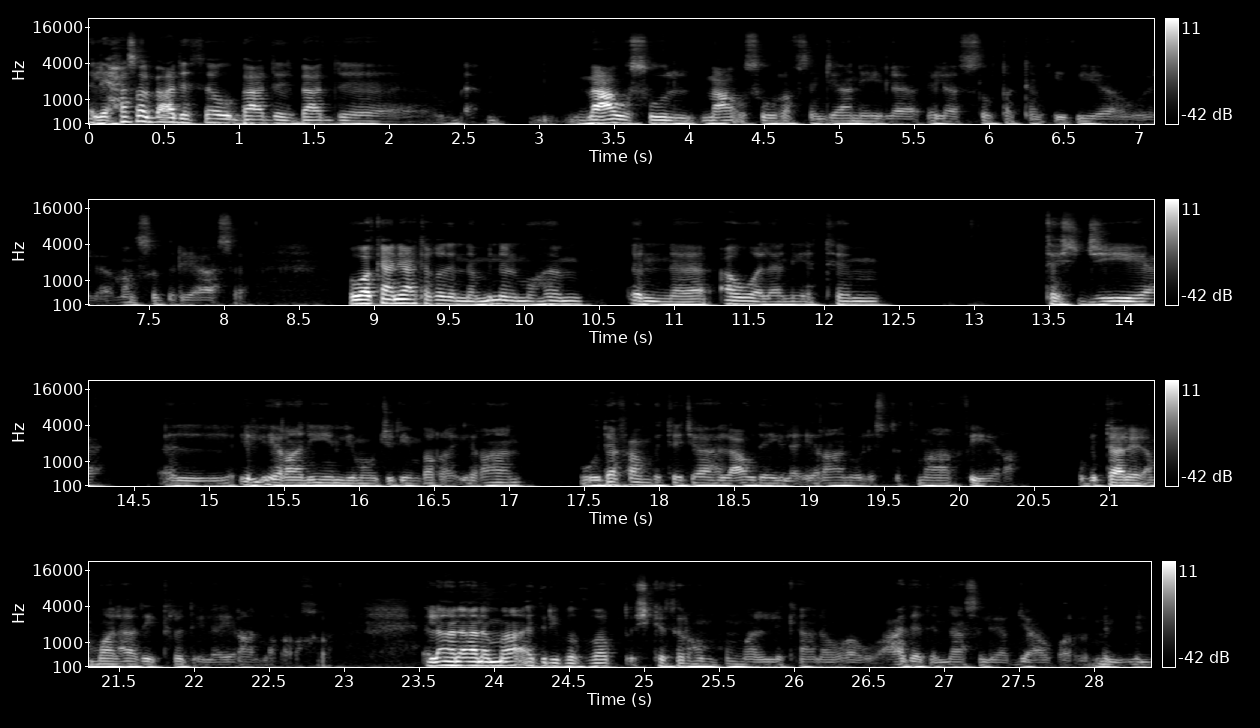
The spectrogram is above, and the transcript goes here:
اللي حصل بعد الثورة بعد بعد مع وصول مع وصول رفسنجاني إلى السلطة التنفيذية أو إلى منصب الرئاسة هو كان يعتقد ان من المهم إن اولا يتم تشجيع الإيرانيين اللي موجودين برا إيران ودفعهم باتجاه العودة إلى إيران والاستثمار في إيران. وبالتالي الأموال هذه ترد إلى إيران مرة أخرى. الآن أنا ما أدري بالضبط إيش كثرهم هم اللي كانوا أو عدد الناس اللي رجعوا من من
